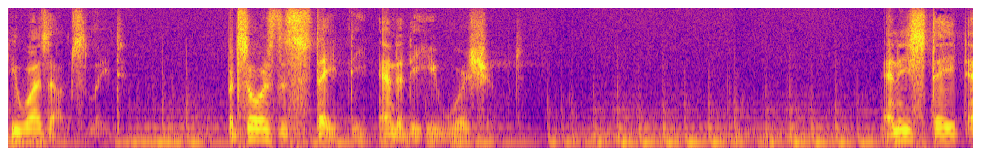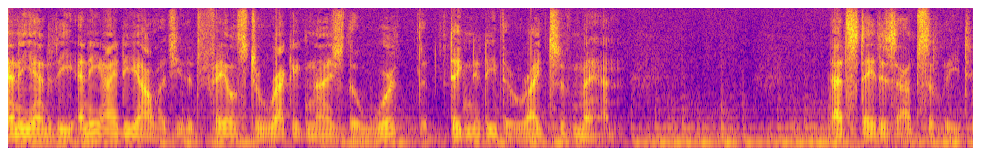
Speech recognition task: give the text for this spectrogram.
He was obsolete. But so is the state, the entity he worshipped. Any state, any entity, any ideology that fails to recognize the worth, the dignity, the rights of man, that state is obsolete.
